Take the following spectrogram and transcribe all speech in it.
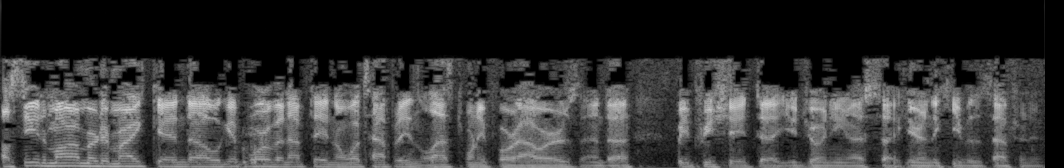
I'll see you tomorrow, Murder Mike, and uh, we'll get more of an update on what's happening in the last 24 hours. And uh, we appreciate uh, you joining us uh, here in the Kiva this afternoon.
